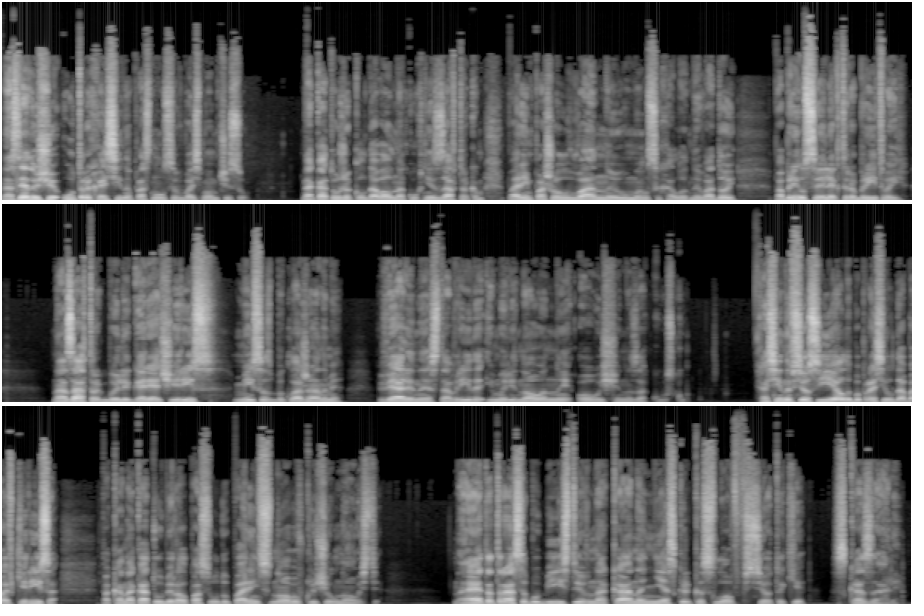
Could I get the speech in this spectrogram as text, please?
На следующее утро Хасина проснулся в восьмом часу. Наката уже колдовал на кухне с завтраком. Парень пошел в ванную, умылся холодной водой, побрился электробритвой. На завтрак были горячий рис, миса с баклажанами, вяленая ставрида и маринованные овощи на закуску. Хасина все съел и попросил добавки риса. Пока Наката убирал посуду, парень снова включил новости. На этот раз об убийстве в Накана несколько слов все-таки сказали. —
